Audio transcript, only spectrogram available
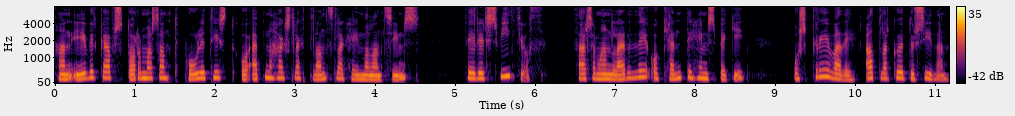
Hann yfirgaf stormasamt pólitíst og efnahagslegt landslag heimaland síns fyrir Svíþjóð þar sem hann lærði og kendi heimsbyggi og skrifaði allar götur síðan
